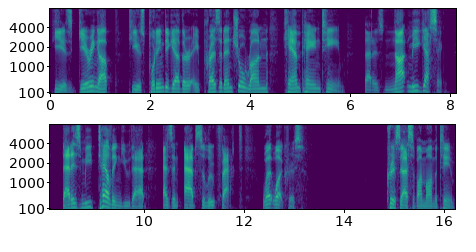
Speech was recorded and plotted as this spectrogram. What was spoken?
He is gearing up. He is putting together a presidential run campaign team. That is not me guessing. That is me telling you that as an absolute fact. What what, Chris? Chris asks if I'm on the team.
